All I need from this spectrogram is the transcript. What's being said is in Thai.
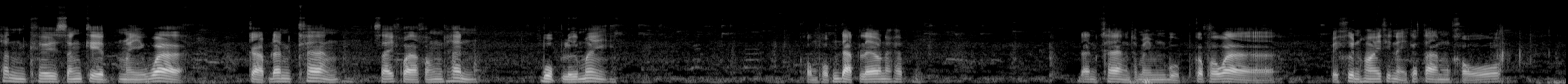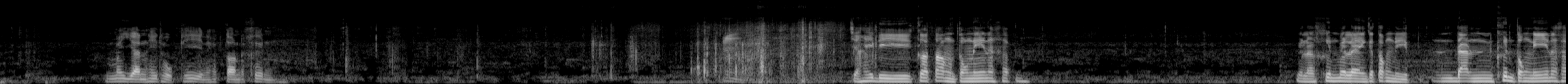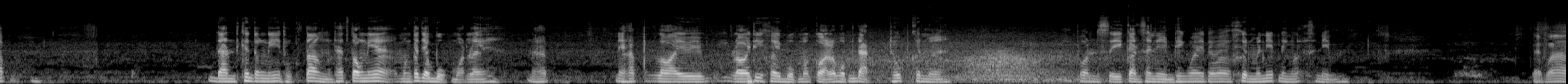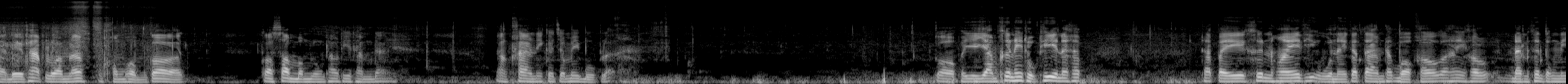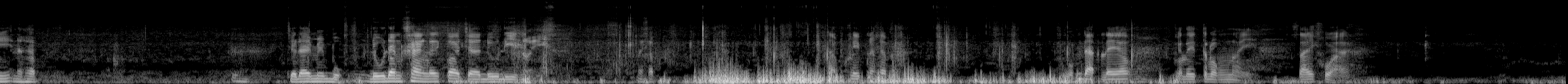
ท่านเคยสังเกตไหมว่ากาบด้านข้างซ้ายขวาของท่านบุบหรือไม่ ของผมดัดแล้วนะครับ ด้านข้างทำไมมันบุบ ก็เพราะว่าไปขึ้นห้อยที่ไหนก็ตามเขา ไม่ยันให้ถูกที่นะครับตอนขึ้นจะให้ดีก็ต้องตรงนี้นะครับ เวลาขึ้นแมลงก็ต้องหนีบดันขึ้นตรงนี้นะครับ ดันขึ้นตรงนี้ถูกต้อง ถ้าตรงเนี้ยมันก็จะบุบหมดเลยนะครับ เนี่ยครับรอยรอยที่เคยบุบมาก่อนแล้วผมดัดทุบขึ้นมาพ่นสีกันสนิมทิ้งไว้แต่ว่าขึ้นมานิดนึงแล้วสนิม แต่ว่าโดยภาพรวมแล้วของผมก็ก็ซ่อมบำรุงเท่าที่ทำได้ด้านข้างนี้ก็จะไม่บุบล้วก็พยายามขึ้นให้ถูกที่นะครับ ถ้าไปขึ้นห้อยที่อู่ไหนก็ตาม ถ้าบอกเขาก็ให้เขาดันขึ้นตรงนี้นะครับ จะได้ไม่บุก ดูด้านข้างแล้วก็จะดูดีหน่อยนะครับตับคลิปนะครับ ผมดัดแล้วก็เลยตรงหน่อย ซ้ายขวา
